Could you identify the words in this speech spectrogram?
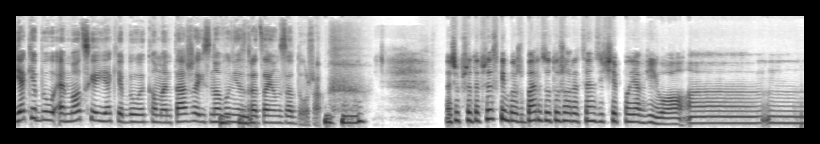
jakie były emocje, jakie były komentarze i znowu nie mhm. zdradzając za dużo. Mhm. Znaczy przede wszystkim, bo już bardzo dużo recenzji się pojawiło yy,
